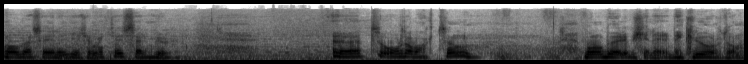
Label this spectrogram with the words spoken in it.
O gazeteyle geçirmek de gün. Evet, orada baktım. Bunu böyle bir şeyler bekliyordum.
